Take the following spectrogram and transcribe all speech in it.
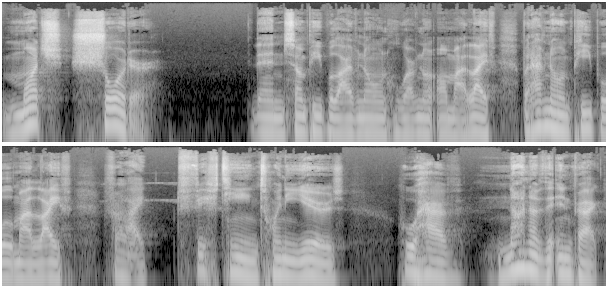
much shorter than some people I've known who I've known all my life. But I've known people in my life for like 15, 20 years who have none of the impact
